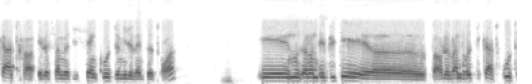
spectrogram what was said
4 et le samedi 5 août 2023. Et nous allons débuter euh, par le vendredi 4 août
